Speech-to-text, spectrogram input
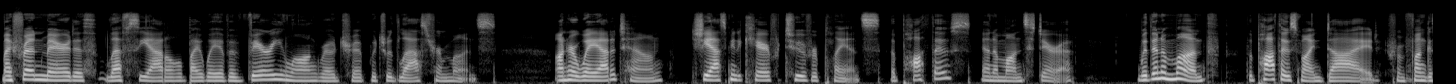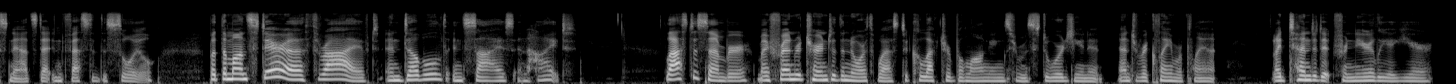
My friend Meredith left Seattle by way of a very long road trip which would last for months. On her way out of town, she asked me to care for two of her plants, a pothos and a monstera. Within a month, the pothos vine died from fungus gnats that infested the soil, but the monstera thrived and doubled in size and height. Last December, my friend returned to the Northwest to collect her belongings from a storage unit and to reclaim her plant. I tended it for nearly a year,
